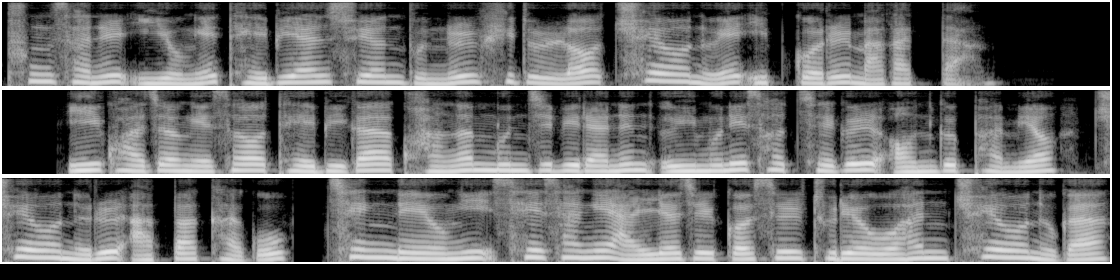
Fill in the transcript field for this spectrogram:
풍산을 이용해 대비한 수연분을 휘둘러 최원우의 입거를 막았다. 이 과정에서 대비가 광안문집이라는 의문의 서책을 언급하며 최원우를 압박하고 책 내용이 세상에 알려질 것을 두려워한 최원우가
